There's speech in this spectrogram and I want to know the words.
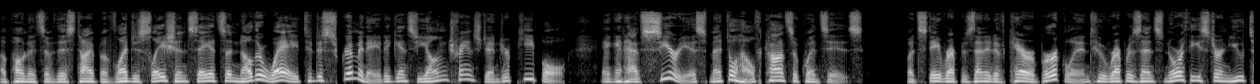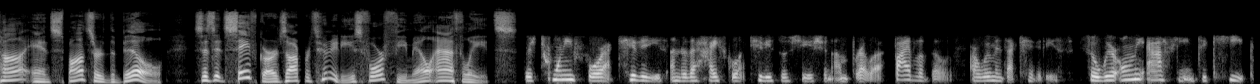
Opponents of this type of legislation say it's another way to discriminate against young transgender people and can have serious mental health consequences. But State Representative Kera Birkeland, who represents Northeastern Utah and sponsored the bill, says it safeguards opportunities for female athletes. There's 24 activities under the High School Activity Association umbrella. Five of those are women's activities. So we're only asking to keep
